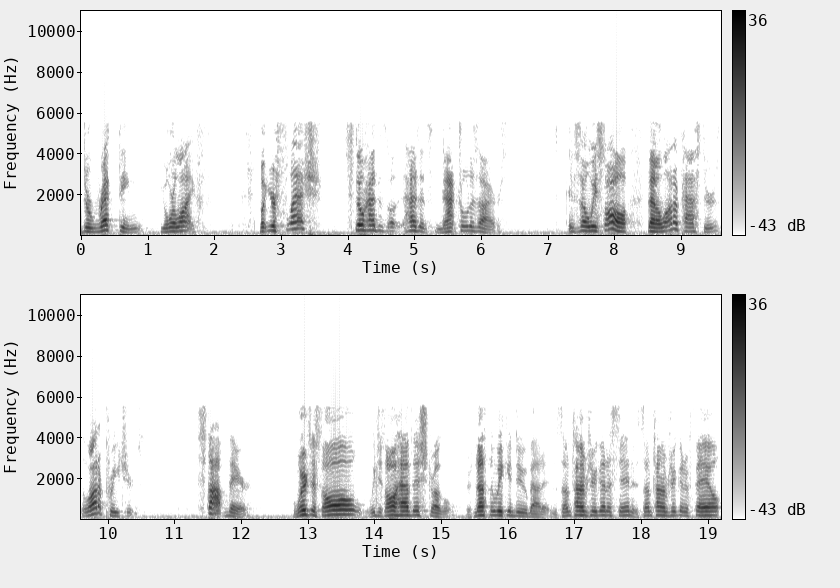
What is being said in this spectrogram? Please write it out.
directing your life. But your flesh still has its, has its natural desires. And so we saw that a lot of pastors, a lot of preachers, stop there. We're just all, we just all have this struggle. There's nothing we can do about it. And sometimes you're going to sin, and sometimes you're going to fail.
